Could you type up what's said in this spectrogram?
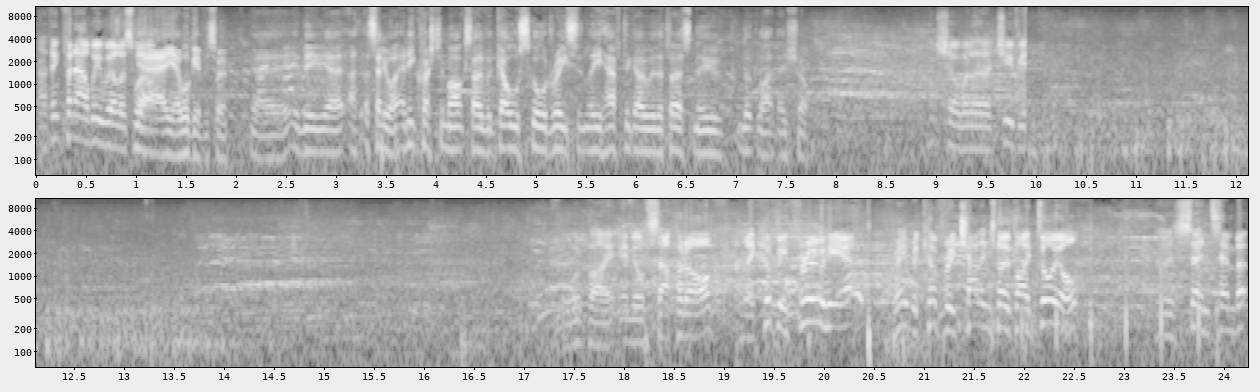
I think for now we will as well. Yeah, yeah, we'll give it to him. Yeah, the, uh, I'll tell you what, any question marks over goals scored recently have to go with the person who looked like they shot. Not sure whether dubious. By Emil Safarov, and they could be through here. Great recovery challenge though by Doyle. And sent Temba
